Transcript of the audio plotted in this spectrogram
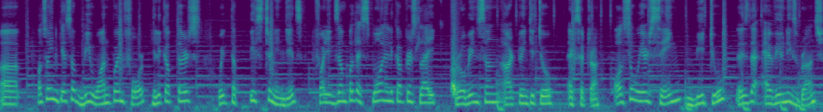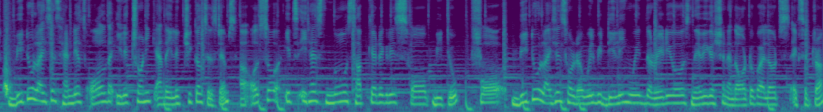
Uh, also, in case of B1.4, helicopters with the piston engines, for example, the small helicopters like Robinson R22, etc. Also, we are saying B2 is the avionics branch. B2 license handles all the electronic and the electrical systems. Uh, also, it's it has no subcategories for B2. For B2 license holder we'll be dealing with the radios, navigation, and the autopilots, etc.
